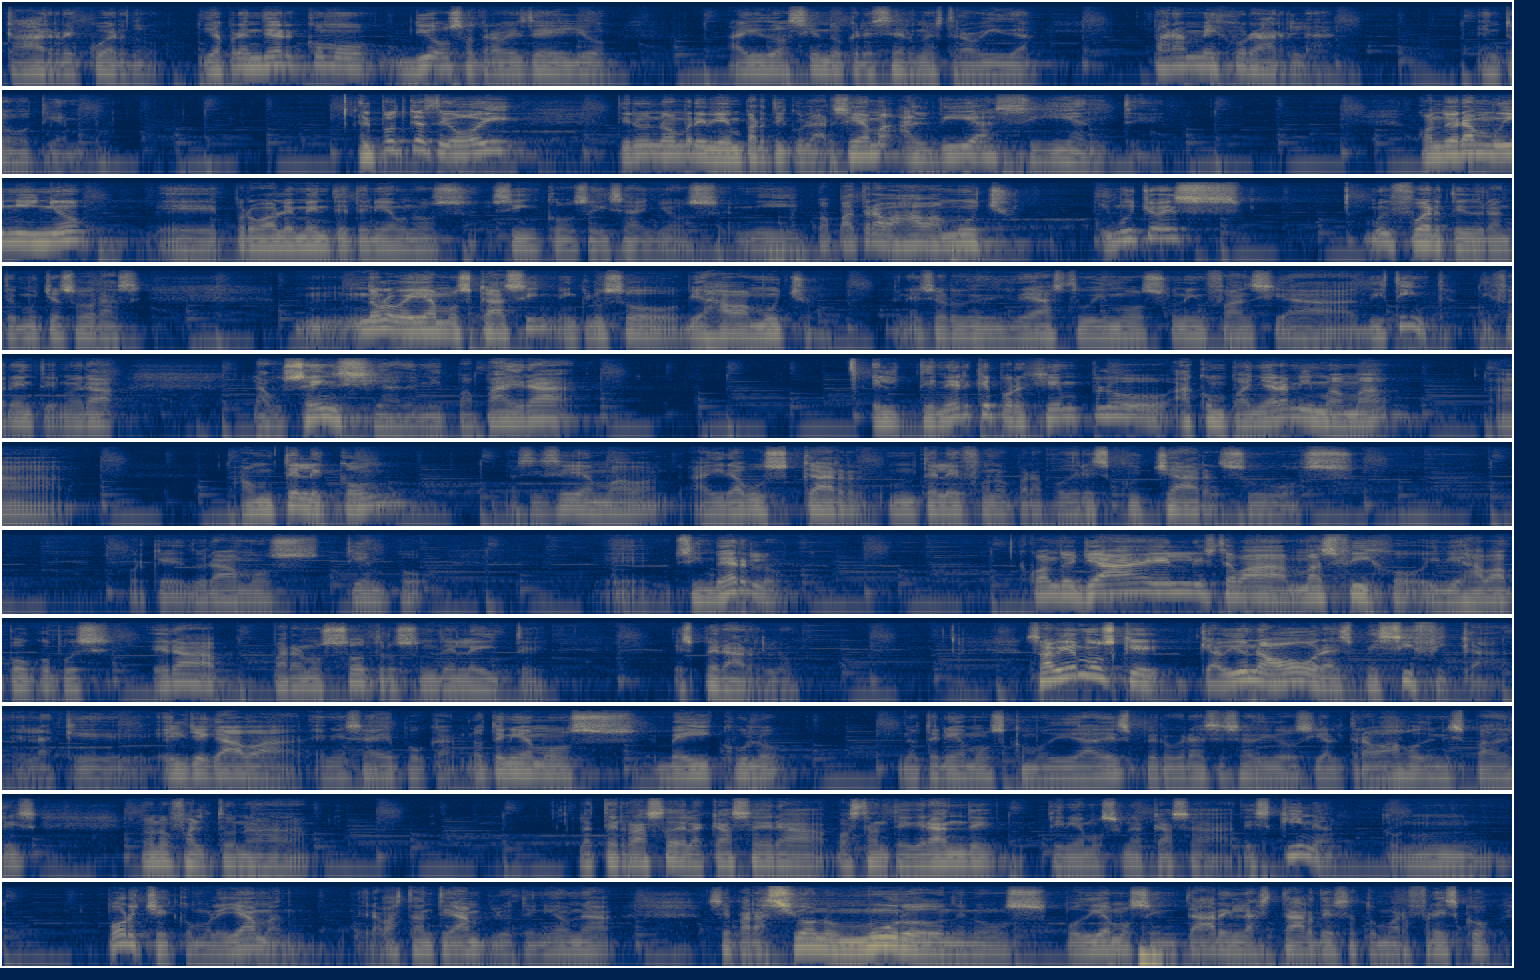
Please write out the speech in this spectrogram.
cada recuerdo y aprender cómo Dios a través de ello ha ido haciendo crecer nuestra vida para mejorarla en todo tiempo. El podcast de hoy tiene un nombre bien particular, se llama Al día siguiente. Cuando era muy niño, eh, probablemente tenía unos 5 o 6 años. Mi papá trabajaba mucho y mucho es muy fuerte durante muchas horas. No lo veíamos casi, incluso viajaba mucho. En ese orden de ideas tuvimos una infancia distinta, diferente. No era la ausencia de mi papá, era el tener que, por ejemplo, acompañar a mi mamá a, a un telecom, así se llamaba, a ir a buscar un teléfono para poder escuchar su voz porque durábamos tiempo eh, sin verlo. Cuando ya él estaba más fijo y viajaba poco, pues era para nosotros un deleite esperarlo. Sabíamos que, que, había una hora específica en la que él llegaba en esa época. No teníamos vehículo, no teníamos comodidades, pero gracias a Dios y al trabajo de mis padres no nos faltó nada. La terraza de la casa era bastante grande, teníamos una casa de esquina con un porche, como le llaman. Era bastante amplio, tenía una separación, un muro donde nos podíamos sentar en las tardes a tomar fresco.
